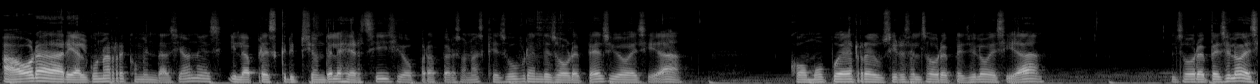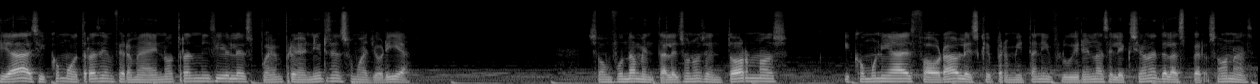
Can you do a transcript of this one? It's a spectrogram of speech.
Ahora daré algunas recomendaciones y la prescripción del ejercicio para personas que sufren de sobrepeso y obesidad. ¿Cómo pueden reducirse el sobrepeso y la obesidad? El sobrepeso y la obesidad, así como otras enfermedades no transmisibles, pueden prevenirse en su mayoría. Son fundamentales unos entornos y comunidades favorables que permitan influir en las elecciones de las personas,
